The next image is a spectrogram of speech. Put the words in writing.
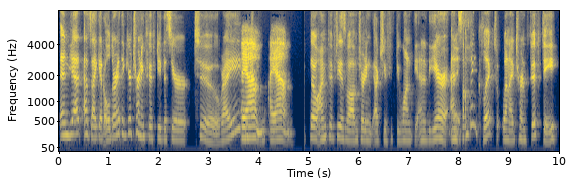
and yet as i get older i think you're turning 50 this year too right? I am. I am so i'm 50 as well i'm turning actually 51 at the end of the year and something clicked when i turned 50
